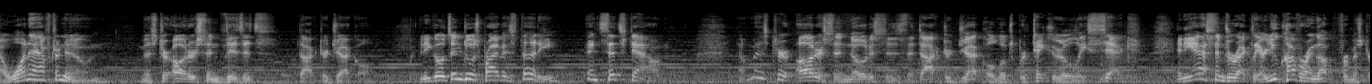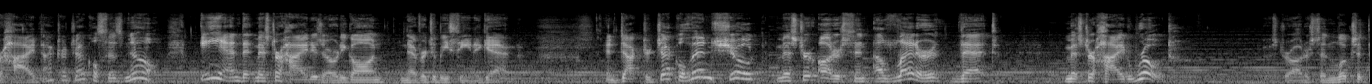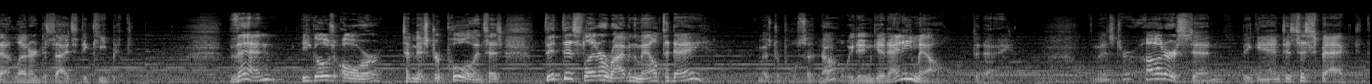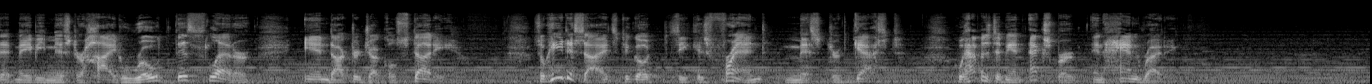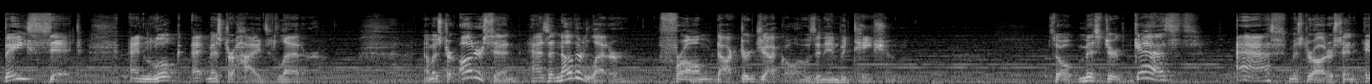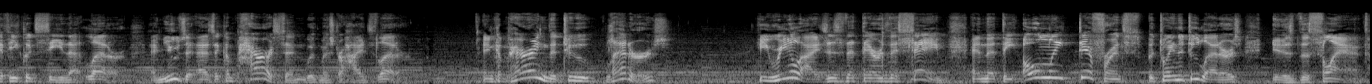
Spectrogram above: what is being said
Now, one afternoon, Mr. Utterson visits Dr. Jekyll, and he goes into his private study and sits down. Now, Mr. Utterson notices that Dr. Jekyll looks particularly sick, and he asks him directly, Are you covering up for Mr. Hyde? Dr. Jekyll says no, and that Mr. Hyde is already gone, never to be seen again. And Dr. Jekyll then showed Mr. Utterson a letter that Mr. Hyde wrote. Mr. Utterson looks at that letter and decides to keep it. Then he goes over to Mr. Poole and says, Did this letter arrive in the mail today? Mr. Poole said, No, we didn't get any mail today. Mr. Utterson began to suspect that maybe Mr. Hyde wrote this letter in Dr. Jekyll's study. So he decides to go seek his friend, Mr. Guest, who happens to be an expert in handwriting. They sit and look at Mr. Hyde's letter. Now, Mr. Utterson has another letter from Dr. Jekyll. It was an invitation. So Mr. Guest asked Mr. Utterson if he could see that letter and use it as a comparison with Mr. Hyde's letter. In comparing the two letters, he realizes that they're the same and that the only difference between the two letters is the slant.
